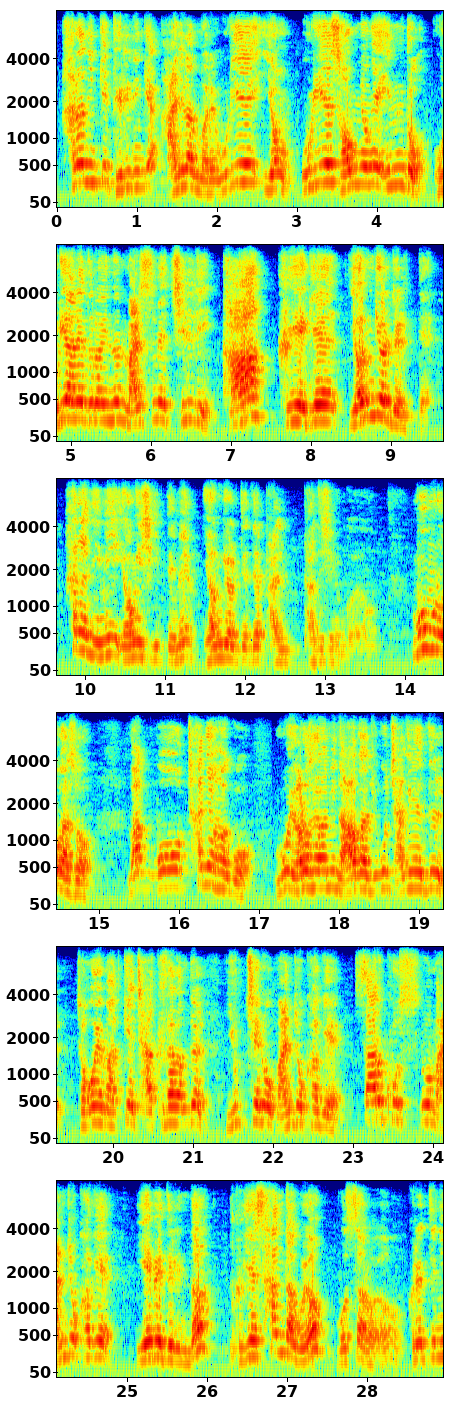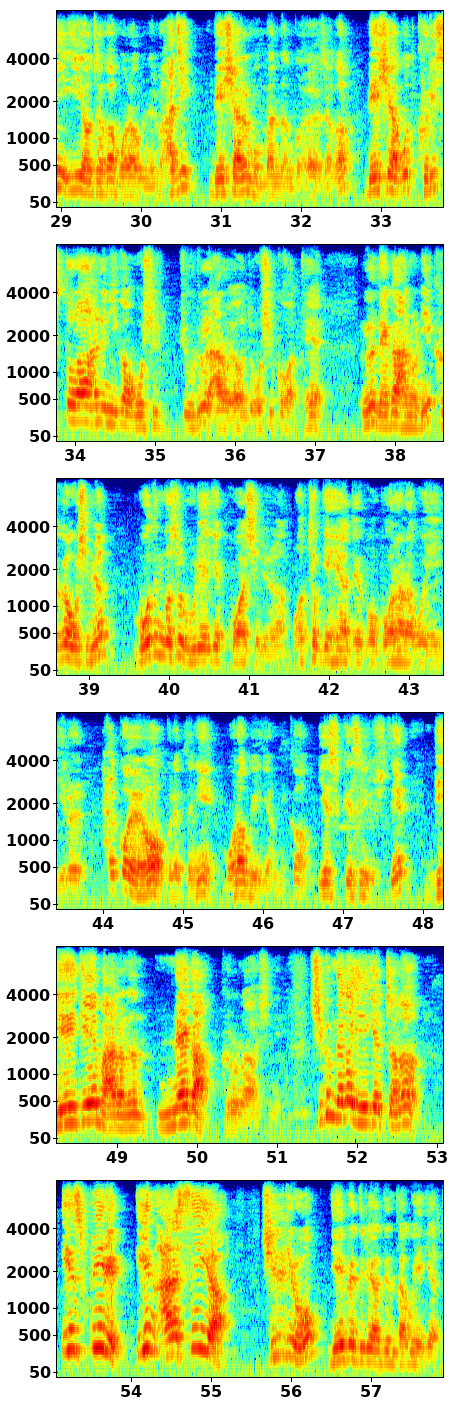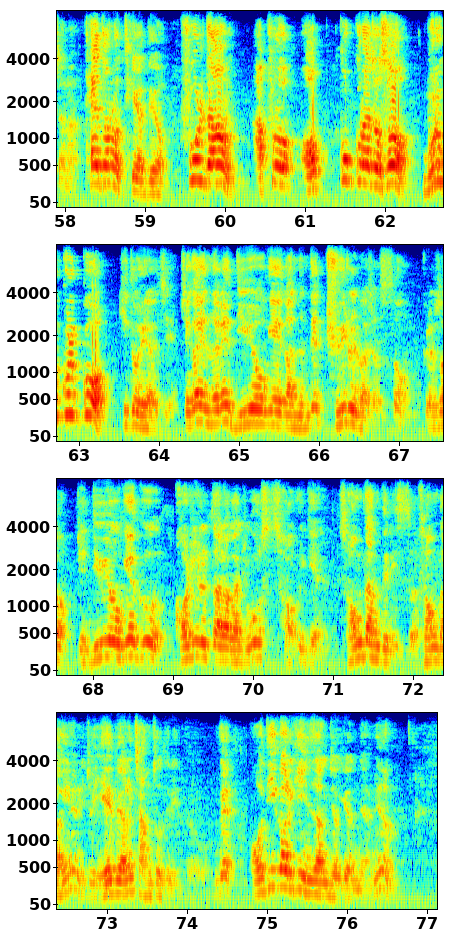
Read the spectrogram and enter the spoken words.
하나님께 드리는 게 아니란 말이에요. 우리의 영, 우리의 성령의 인도, 우리 안에 들어있는 말씀의 진리가 그에게 연결될 때 하나님이 영이시기 때문에 연결될 때 받으시는 거예요. 몸으로 가서 막 뭐 찬양하고 뭐 여러 사람이 나와가지고 자기네들 저거에 맞게 자 그 사람들 육체로 만족하게 사르코스로 만족하게 예배 드린다? 그게 산다고요? 못 살아요. 그랬더니 이 여자가 뭐라고 그러냐면 아직 메시아를 못 만난 거예요, 여자가. 메시아 곧 그리스도라 하는 이가 오실 줄을 알아요. 이제 오실 것 같아. 를 내가 아노니 그가 오시면 모든 것을 우리에게 고하시리라. 어떻게 해야 되고 뭘 하라고 얘기를 할 거예요. 그랬더니 뭐라고 얘기합니까? 예수께서 이르시되 내게 말하는 내가 그러라 하시니. 지금 내가 얘기했잖아. in spirit, in aresia 진리로 예배드려야 된다고 얘기했잖아. 태도는 어떻게 해야 돼요? fall down 앞으로 업 꼬꾸라져서 무릎 꿇고 기도해야지. 제가 옛날에 뉴욕에 갔는데 주의를 맞았어. 그래서 이제 뉴욕의 그 거리를 따라 가지고 이게 성당들이 있어. 성당이 아니죠. 예배하는 장소들이 있더라고. 근데 어디가 이렇게 인상적이었냐면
